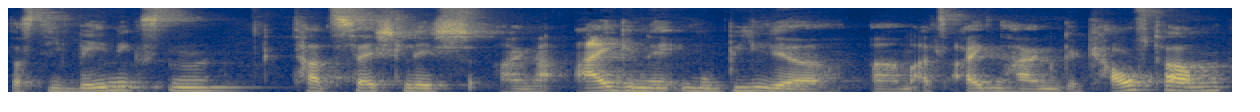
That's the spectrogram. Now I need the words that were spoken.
dass die wenigsten tatsächlich eine eigene Immobilie ähm, als Eigenheim gekauft haben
